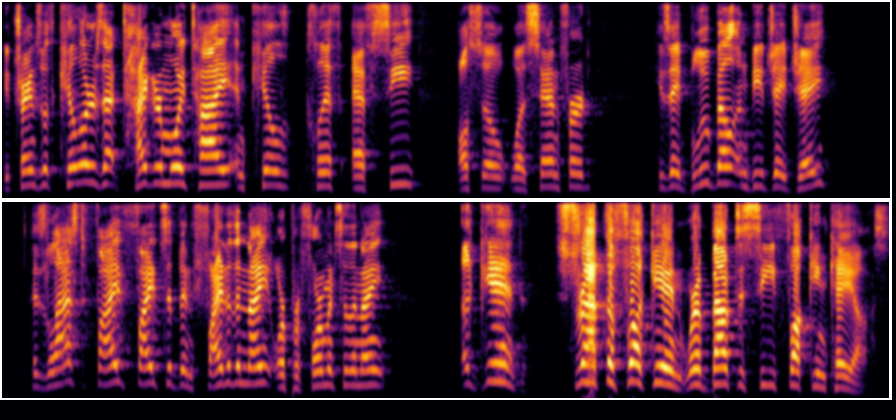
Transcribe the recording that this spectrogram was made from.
He trains with killers at Tiger Muay Thai and Kill Cliff FC, also was Sanford. He's a blue belt in BJJ. His last five fights have been fight of the night or performance of the night. Again, strap the fuck in. We're about to see fucking chaos.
